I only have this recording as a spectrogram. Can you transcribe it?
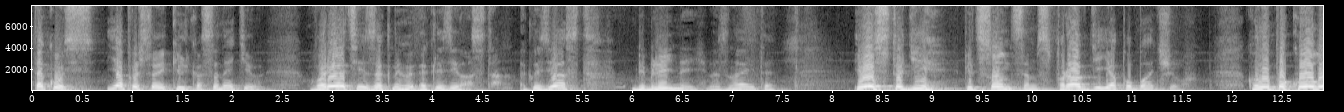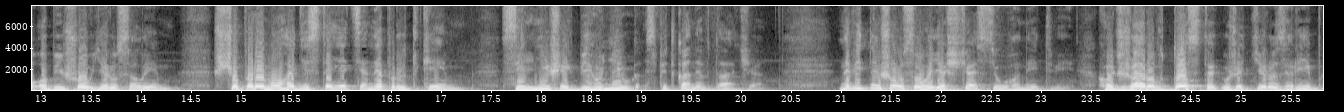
Так ось, я прочитаю кілька сонетів варіації за книгою Еклезіаста. Еклезіаст біблійний, ви знаєте. І ось тоді під сонцем справді я побачив коли по колу обійшов Єрусалим, що перемога дістається непрудким, сильніших бігунів спітка невдача. Не віднайшов свого я щастя у гонитві, хоч жару вдосталь у житті розгріб,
